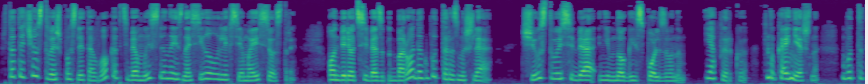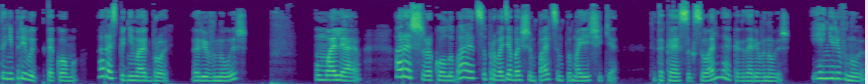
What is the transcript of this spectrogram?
«Что ты чувствуешь после того, как тебя мысленно изнасиловали все мои сестры?» Он берет себя за подбородок, будто размышляя. Чувствую себя немного использованным. Я фыркаю. Ну, конечно, будто ты не привык к такому. Арес поднимает бровь. Ревнуешь? Умоляю. Арес широко улыбается, проводя большим пальцем по моей щеке. Ты такая сексуальная, когда ревнуешь? Я не ревную.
